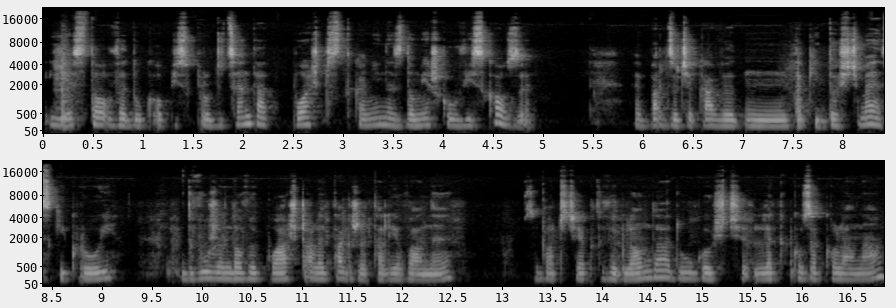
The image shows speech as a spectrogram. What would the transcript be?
I jest to według opisu producenta płaszcz z tkaniny z domieszką wiskozy. Bardzo ciekawy, mm, taki dość męski krój. Dwurzędowy płaszcz, ale także taliowany. Zobaczcie, jak to wygląda. Długość lekko za kolana.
